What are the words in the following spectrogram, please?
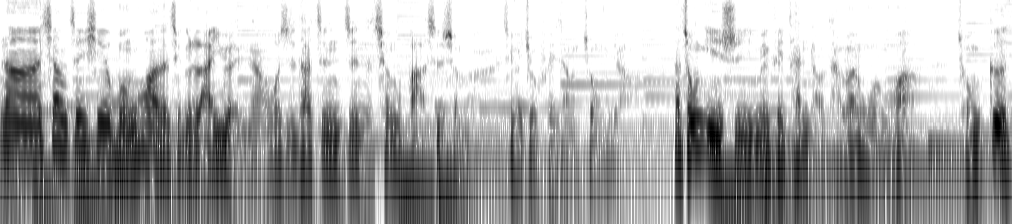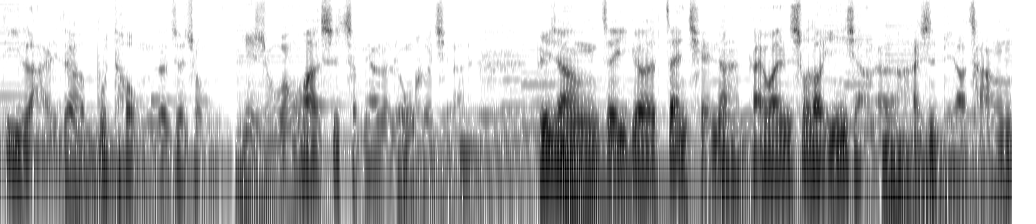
那像这些文化的这个来源呢，或是它真正的称法是什么，这个就非常重要。那从饮食里面可以探讨台湾文化从各地来的不同的这种饮食文化是怎么样的融合起来。比如讲这一个战前呢，台湾受到影响呢还是比较长。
